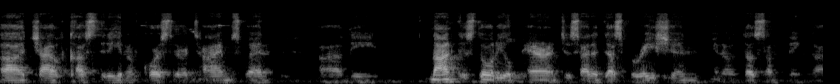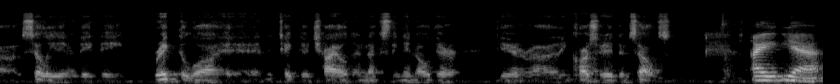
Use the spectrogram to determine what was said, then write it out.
uh, child custody. And of course, there are times when, uh, the non-custodial parent just out of desperation, you know, does something uh, silly. You know, they they break the law and, take their child, and next thing they know, they're they're uh, incarcerated themselves. I, yeah,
